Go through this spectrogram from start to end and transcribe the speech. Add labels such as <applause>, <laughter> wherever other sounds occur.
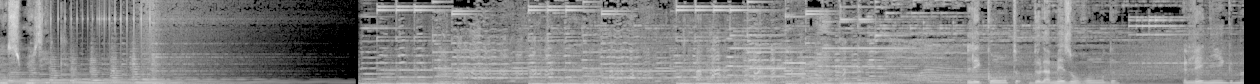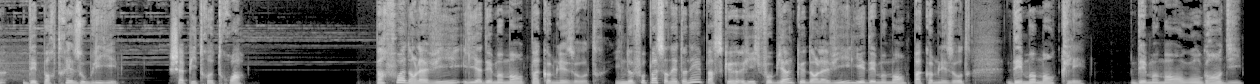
Les contes de la Maison Ronde, l'énigme des portraits oubliés. Chapitre 3 Parfois dans la vie, il y a des moments pas comme les autres. Il ne faut pas s'en étonner parce qu'il <laughs> faut bien que dans la vie, il y ait des moments pas comme les autres, des moments clés, des moments où on grandit.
